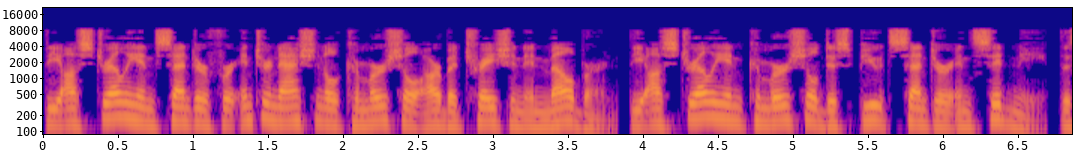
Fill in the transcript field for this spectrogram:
the Australian Centre for International Commercial Arbitration in Melbourne, the Australian Commercial Disputes Centre in Sydney, the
